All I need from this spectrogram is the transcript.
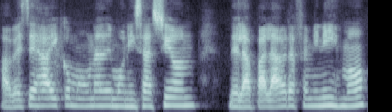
A veces hay como una demonización de la palabra feminismo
